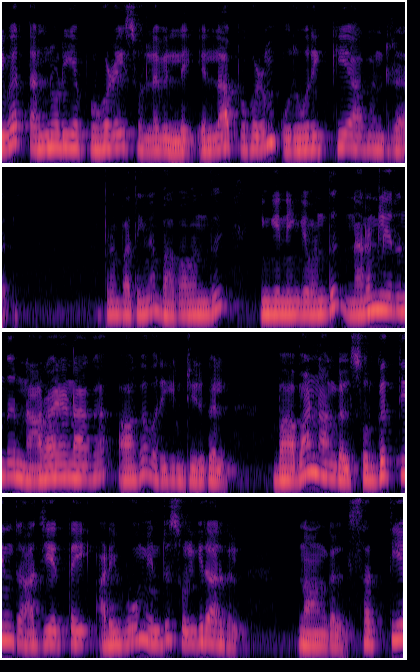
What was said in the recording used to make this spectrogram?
இவர் தன்னுடைய புகழை சொல்லவில்லை. எல்லா புகழும் ஒருவருக்கே ஆகின்றார். அப்புறம் பார்த்தீங்கன்னா பாபா வந்து இங்கே நீங்கள் வந்து நரனிலிருந்து நாராயணாக ஆக வருகின்றீர்கள். பாபா நாங்கள் சொர்க்கத்தின் ராஜ்யத்தை அடைவோம் என்று சொல்கிறார்கள். நாங்கள் சத்திய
